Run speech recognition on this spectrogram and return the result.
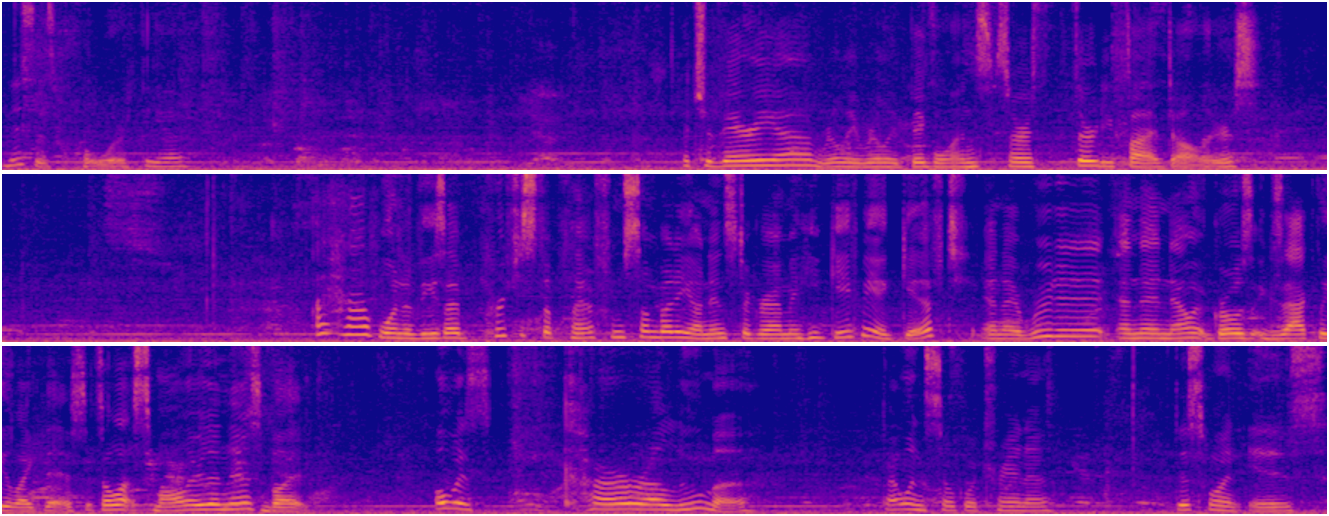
This is Haworthia. Echeveria, really, really big ones. These are $35. I have one of these. I purchased a plant from somebody on Instagram and he gave me a gift and I rooted it and then now it grows exactly like this. It's a lot smaller than this, but oh, it's Caralluma. That one's Socotrana. This one is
